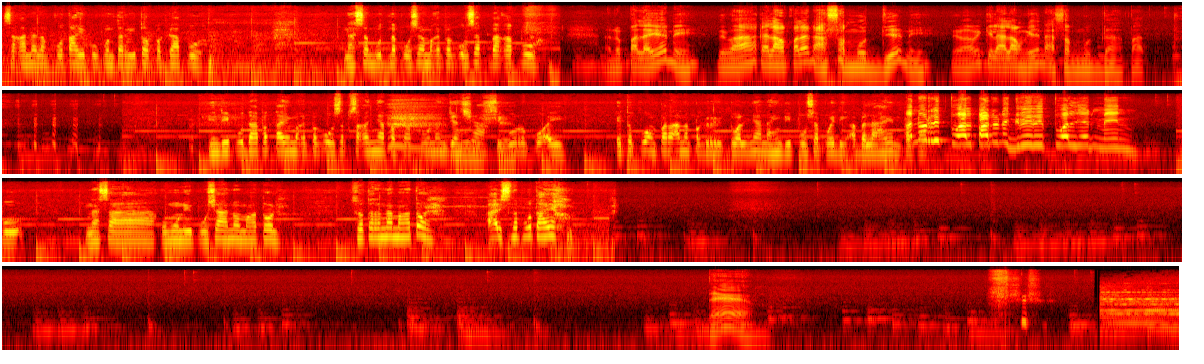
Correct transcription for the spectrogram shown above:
saka na lang po tayo pupunta rito pagka po nasa mood na po siya makipag-usap. Baka po Ano pala yan eh? Di ba? Kailangan pala nasa mood yan eh. Di ba? May kilala kong ganyan, nasa mood dapat. hindi po dapat tayo makipag-usap sa kanya pagka po nandyan siya. Bullshit. Siguro po ay ito po ang paraan ng pag-ritual niya na hindi po siya pwedeng abalahin. Pagka Ano ritual? Paano nagre-ritual yan, men? po nasa kumunoy po siya no mga tol. So tara na mga tol. Alis na po tayo. Damn. Thank you.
